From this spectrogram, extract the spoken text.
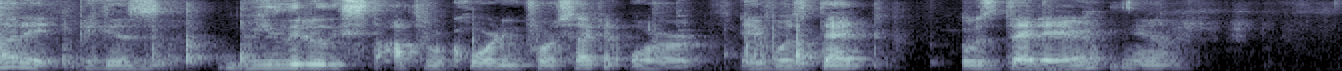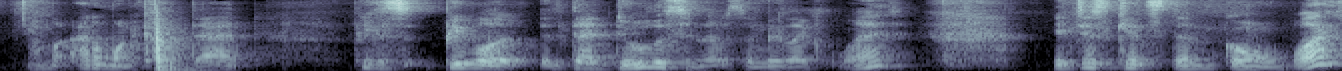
cut it because we literally stopped recording for a second or it was dead it was dead air. Yeah. I'm like, I don't want to cut that because people that do listen to us and be like, "What?" It just gets them going, "What?"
